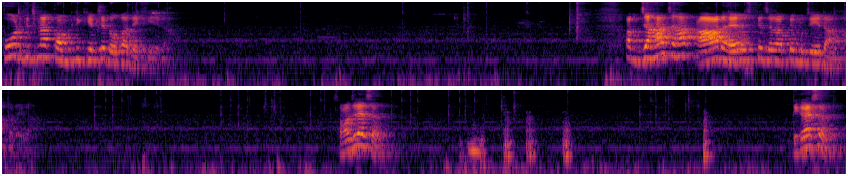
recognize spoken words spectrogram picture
कोड कितना कॉम्प्लिकेटेड होगा देखिएगा। अब जहाँ जहाँ आर है उसके जगह पे मुझे ये डालना पड़ेगा। समझ रहे हैं सर? दिख रहा है सर?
